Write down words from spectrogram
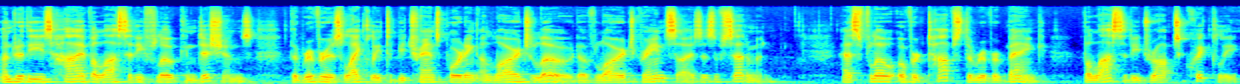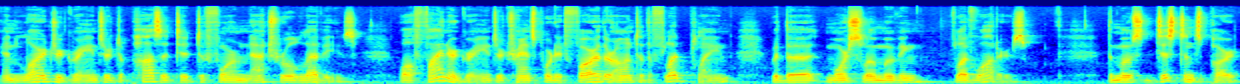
Under these high velocity flow conditions, the river is likely to be transporting a large load of large grain sizes of sediment. As flow overtops the river bank, velocity drops quickly and larger grains are deposited to form natural levees. while finer grains are transported farther onto the floodplain with the more slow moving flood waters. The most distant part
